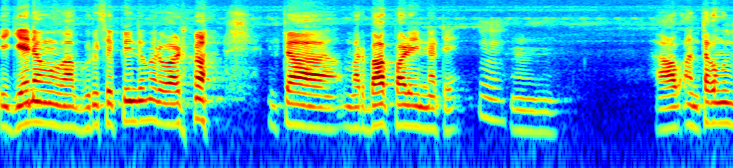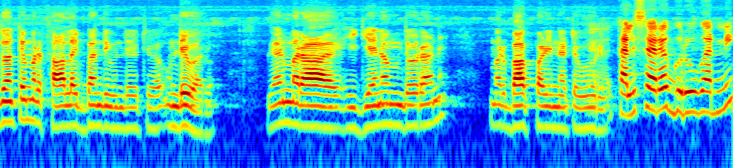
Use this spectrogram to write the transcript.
ఈ జ్ఞానం ఆ గురువు చెప్పింది మరి వాడు ఇంత మరి ఉమ్. ఆ- అంతకుముందు అంటే మరి చాలా ఇబ్బంది ఉండే ఉండేవారు. కానీ మరి ఆ ఈ జ్ఞానం ద్వారానే మరి బాగుపడినట్టు ఊరు. కలిసారా గురువు గారిని?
